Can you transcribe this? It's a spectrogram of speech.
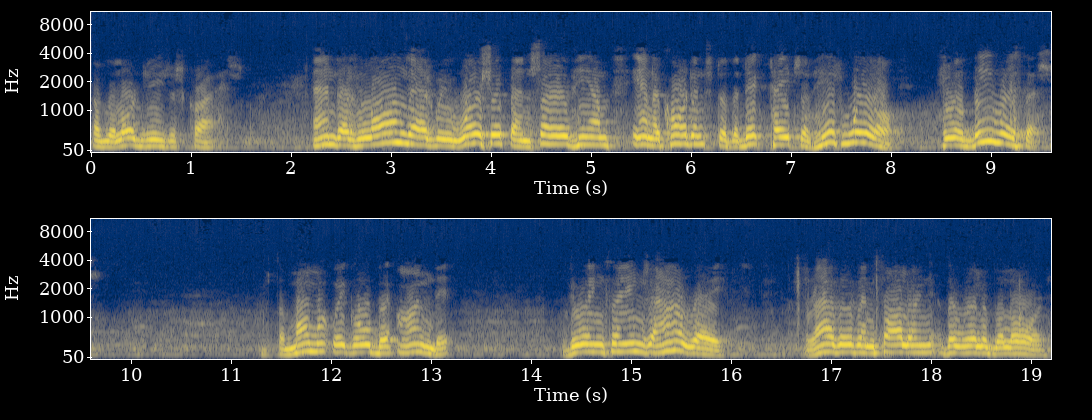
of the Lord Jesus Christ. And as long as we worship and serve Him in accordance to the dictates of His will, He'll be with us. But the moment we go beyond it, doing things our way, rather than following the will of the Lord,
